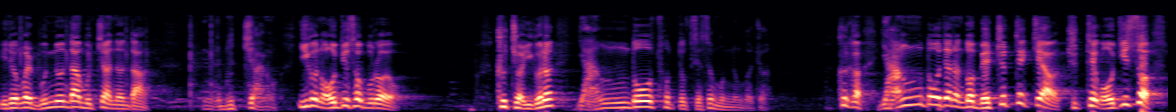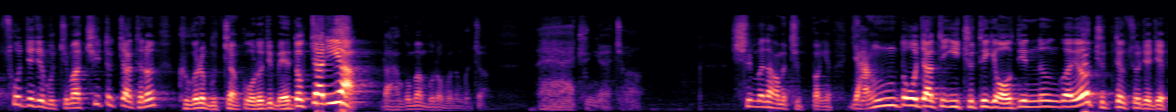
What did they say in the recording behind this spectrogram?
이런 걸 묻는다 묻지 않는다? 음, 묻지 않아. 이건 어디서 물어요? 그렇죠. 이거는 양도소득세에서 묻는 거죠. 그러니까 양도자는 너 몇 주택자야? 주택 어디 있어? 소재지를 묻지만 취득자한테는 그거를 묻지 않고 오로지 몇 억짜리야? 라고만 물어보는 거죠. 에, 중요하죠. 실무 나가면 직방이야. 양도자한테 이 주택이 어디 있는 거예요? 주택 소재지.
